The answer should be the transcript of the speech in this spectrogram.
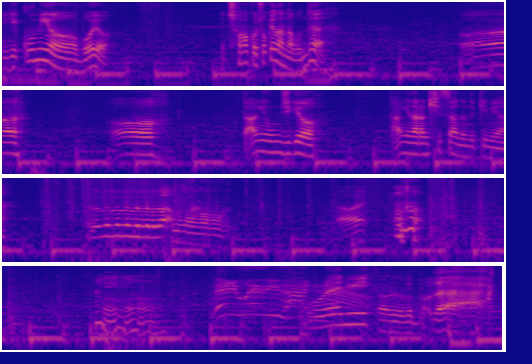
이게 꿈이여 뭐여? 처맞고 쫓겨났나 본데. 어, 어, 땅이 움직여. 땅이 나랑 키스하는 느낌이야. Renuit. Uh, uh,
